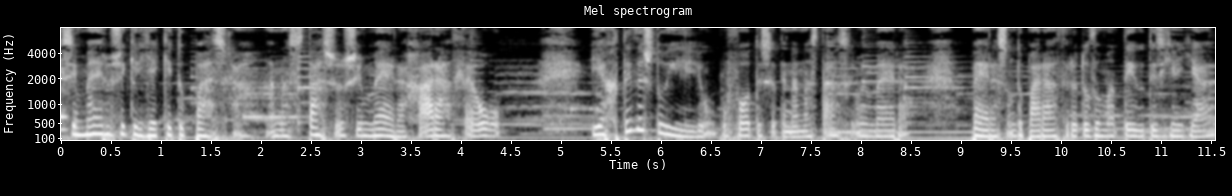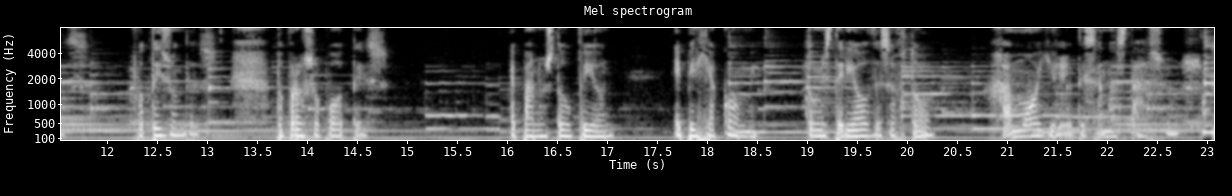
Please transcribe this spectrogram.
Ξημέρωσε η Κυριακή του Πάσχα, Αναστάσεως ημέρα, χαρά Θεού. Οι αχτίδες του ήλιου που φώτισε την Αναστάσιμη μέρα πέρασαν το παράθυρο του δωματίου της γιαγιάς φωτίζοντας το πρόσωπό της επάνω στο οποίο υπήρχε ακόμη το μυστηριώδες αυτό χαμόγελο της Αναστάσεως.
